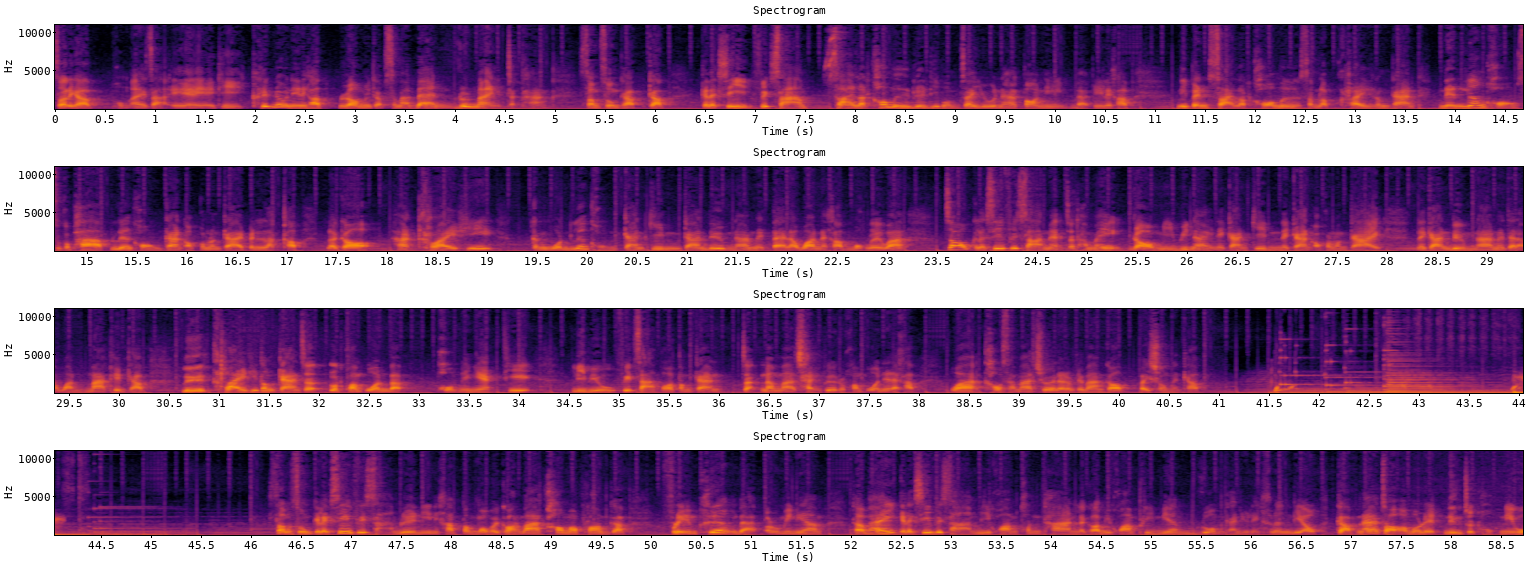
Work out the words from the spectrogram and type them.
สวัสดีครับ ผมไอจาก AIAT คลิปในวันนี้นะครับ เรามีกับสมาร์ทแบนด์รุ่นใหม่จากทาง Samsung ครับ กับ Galaxy Fit 3 สายรัดข้อมือเรือนที่ผมใจอยู่นะตอนนี้แบบนี้เลยครับ นี่เป็นสายรัดข้อมือสำหรับใครที่ต้องการ เน้นเรื่องของสุขภาพเรื่องของการออกกำลังกายเป็นหลักครับ แล้วก็หากใครที่กังวลเรื่องของการกินการดื่มน้ำในแต่ละวันนะครับ บอกเลยว่า เจ้า Galaxy Fit 3เนี่ยจะทำให้เรามีวินัยในการกินในการออกกำลังกาย ในการดื่มน้ำในแต่ละวันมากขึ้นครับ หรือใครที่ต้องการจะลดความอ้วนแบบผมอย่างเงี้ยที่รีวิว Fit 3เพราะต้องการจะนำมาใช้เพื่อลดความอ้วนนี่แหละครับ ว่าเขาสามารถช่วยอะไรเราได้บ้างก็ไปชมกันครับ Samsung Galaxy Fit 3เรือนนี้นะครับ ต้องบอกไว้ก่อนว่าเขามาพร้อมกับ เฟรมเครื่องแบบอลูมิเนียมทำให้ Galaxy Fit 3มีความทนทาน และก็มีความพรีเมียมรวมกันอยู่ในเครื่องเดียว กับหน้าจอ AMOLED 1.6 นิ้ว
